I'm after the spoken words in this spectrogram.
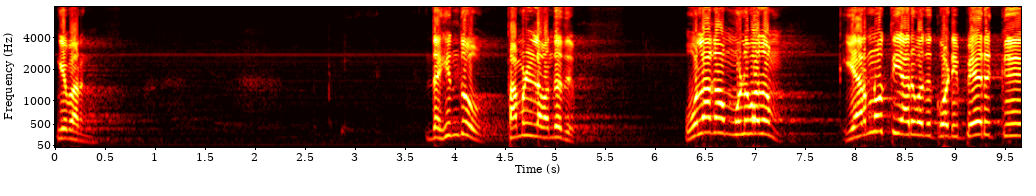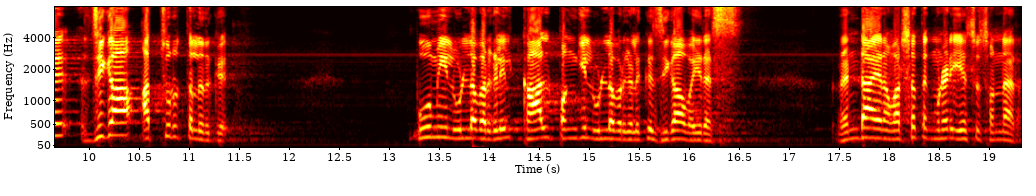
இங்கே பாருங்கள் த ஹிந்து தமிழில் வந்தது. உலகம் முழுவதும் இரநூத்தி அறுபது கோடி பேருக்கு ஜிகா அச்சுறுத்தல் இருக்கு. பூமியில் உள்ளவர்களில் கால் பங்கில் உள்ளவர்களுக்கு ஜிகா வைரஸ். ரெண்டாயிரம் வருஷத்துக்கு முன்னாடி இயேசு சொன்னார்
